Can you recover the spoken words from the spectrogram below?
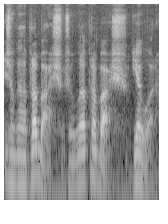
Jogar ela pra baixo. Jogou ela pra baixo. E agora?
